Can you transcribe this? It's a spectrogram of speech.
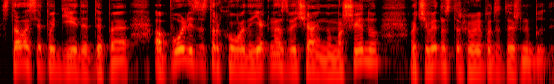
сталася подія ДТП, а полі застрахований як на звичайну машину, очевидно, страховий плати теж не буде.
